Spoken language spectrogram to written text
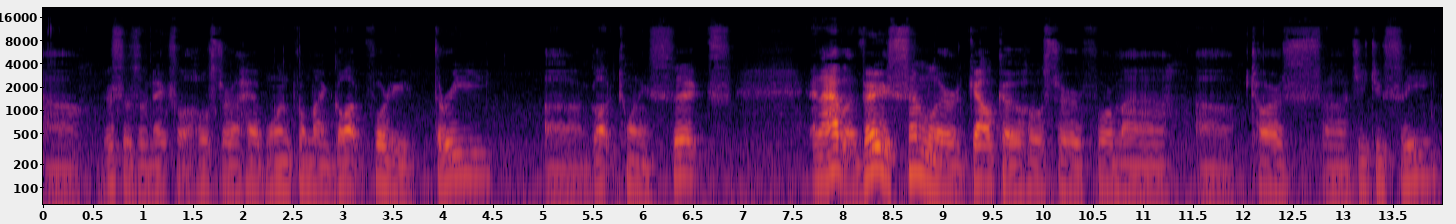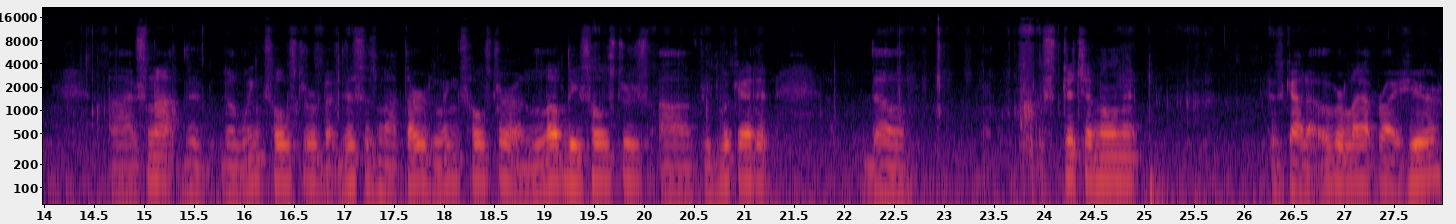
Uh, this is an excellent holster. I have one for my Glock 43, uh, Glock 26, and I have a very similar Galco holster for my uh, Taurus uh, G2C. Uh, it's not the, the Lynx holster, but this is my third Lynx holster. I love these holsters. Uh, if you look at it, the, the stitching on it has got an overlap right here.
